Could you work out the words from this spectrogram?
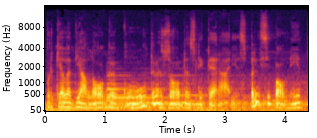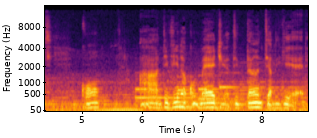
porque ela dialoga com outras obras literárias, principalmente com a Divina Comédia de Dante Alighieri.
